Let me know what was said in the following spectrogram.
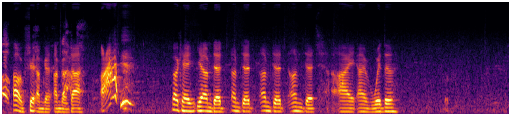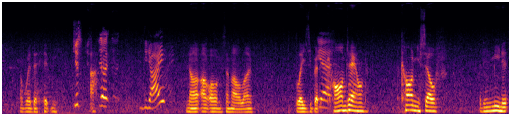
oh. Oh shit, I'm gonna I'm gonna die. Ah! Okay, yeah, I'm dead. I'm dead. I'm dead. I'm dead. I I wither. A wither hit me. Ah. uh, did I? No, I'm, I'm somehow alive. Blaze, you better Yeah. calm down. Calm yourself. I didn't mean it.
